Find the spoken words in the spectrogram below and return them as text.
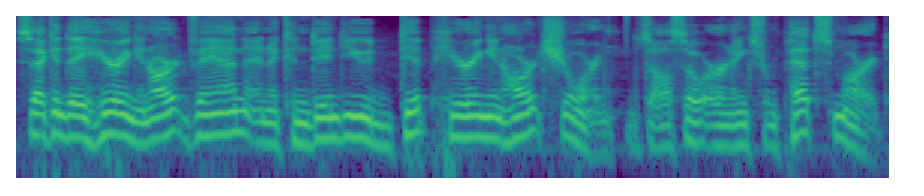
second day hearing in Art Van, and a continued dip hearing in Hartshorne. There's also earnings from PetSmart.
